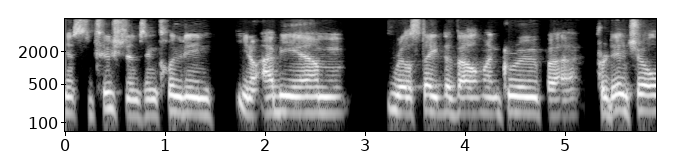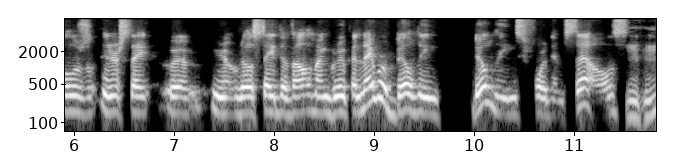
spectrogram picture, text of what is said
institutions, including, you know, IBM Real Estate Development Group, uh, Prudential's Interstate, uh, you know, Real Estate Development Group, and they were building buildings for themselves. Mm-hmm.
